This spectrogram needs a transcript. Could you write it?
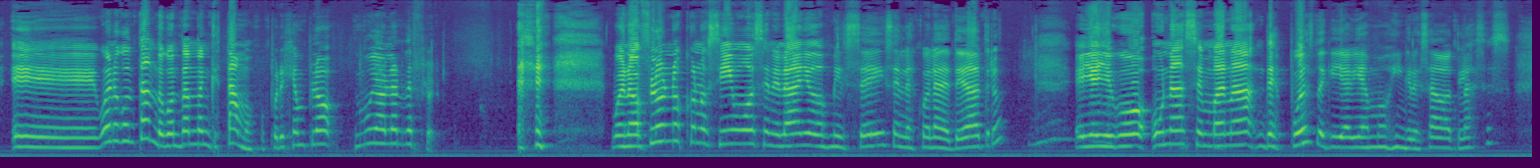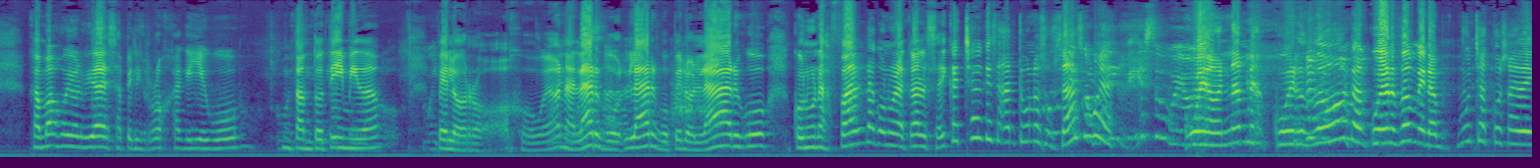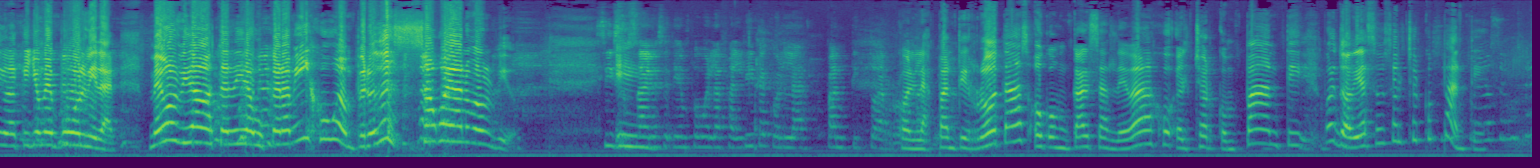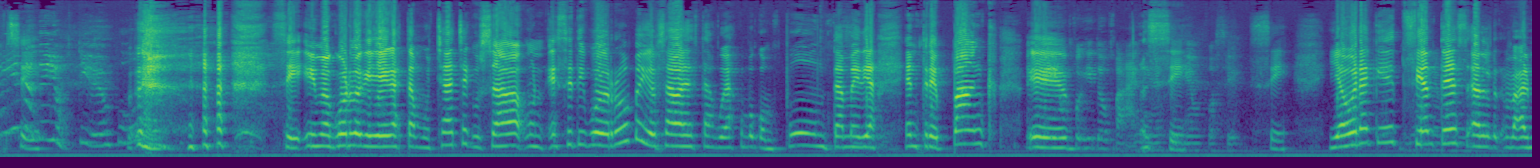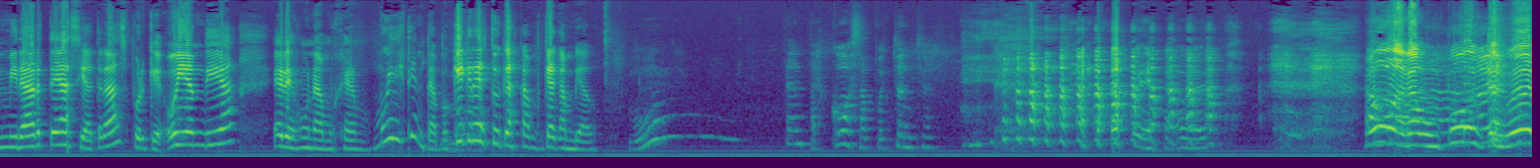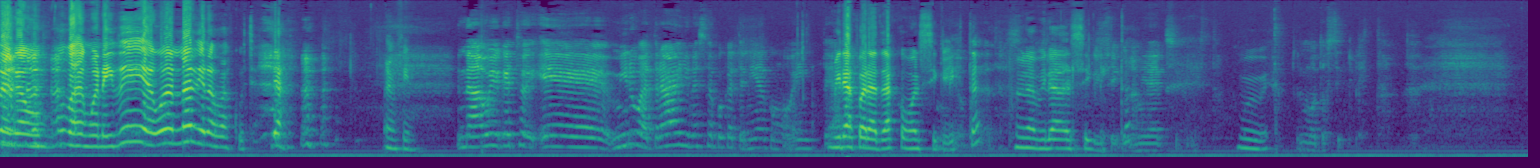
Eh, bueno, contando, contando en qué estamos. Pues, por ejemplo, voy a hablar de Flor. bueno, a Flor nos conocimos en el año 2006 en la escuela de teatro. Ella llegó una semana después de que ya habíamos ingresado a clases. Jamás voy a olvidar esa pelirroja que llegó, un tanto tímida. pelo rojo, Pelo largo, largo, pelo largo, con una falda, con una calza. ¿Y cachaba que antes uno se usaba eso, ¿Cómo weón? weón? Me acuerdo, me acuerdo, mira, muchas cosas de las que yo me puedo olvidar. Me he olvidado hasta de ir a buscar a mi hijo, weón, pero de esa weá no me olvido. Sí, se usaba en ese tiempo con la faldita con las panties todas rojas. Con las weón. panties rotas o con calzas debajo, el short con panty. Bueno, todavía se usa el short con panty. Sí. en aquellos tiempos. sí, y me acuerdo que llega esta muchacha que usaba un, ese tipo de ropa y usaba estas weas como con punta, media, entre punk. Eh, eh, un poquito en ese sí. tiempo, sí. Sí. ¿Y ahora qué sientes al, al mirarte hacia atrás? Porque hoy en día eres una mujer muy distinta. ¿Por qué No. crees tú que, has que ha cambiado? Uh, tantas cosas, pues, chancha. No, hagamos un podcast, weón, hagamos un podcast, buena idea, weón, nadie nos va a escuchar. Ya. En fin. Nada, que estoy. Eh, miro para atrás y en esa época tenía como 20 Miras años. para atrás como el ciclista. Una mirada del Sí, ciclista. con la mirada del ciclista. Muy bien. El motociclista.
